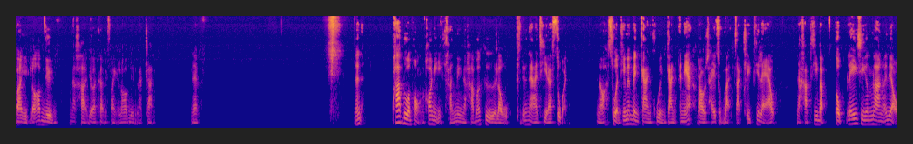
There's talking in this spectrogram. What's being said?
ฟังอีกรอบหนึ่งนะครับย้อนกลับไปฟังอีกรอบหนึ่งละกันนะนั้นภาพรวมของข้อนี้อีกครั้งหนึ่งนะครับ ก็คือเราพิจารณาทีละส่วนเนาะส่วนที่มันเป็นการคูณกันอันเนี้ยเราใช้สมบัติจากคลิปที่แล้วนะครับ ที่แบบตบเลขชี้กำลังแล้วเดี๋ยว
